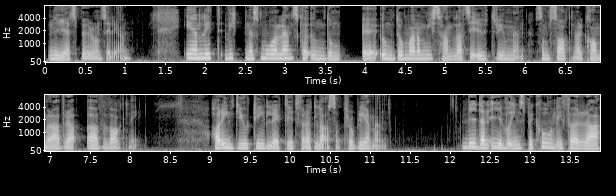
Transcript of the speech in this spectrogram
nyhetsbyrån Siren. Enligt vittnesmålen ska ungdom, eh, ungdomarna misshandlats i utrymmen som saknar kameraövervakning. Har inte gjort tillräckligt för att lösa problemen. Vid en IVO-inspektion i förra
